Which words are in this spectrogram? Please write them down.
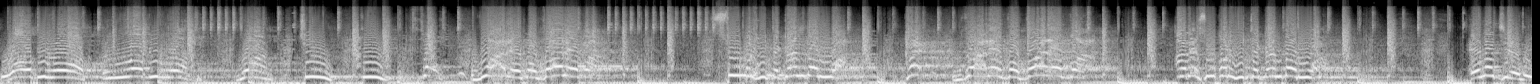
love you love you one two three four వారెవర్ వారెవర్ సూపర్ హిట్ గంధర్వ వారెవర్ వారెవర్ అరే సూపర్ హిట్ గంధర్వ ఎనర్జీ అది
